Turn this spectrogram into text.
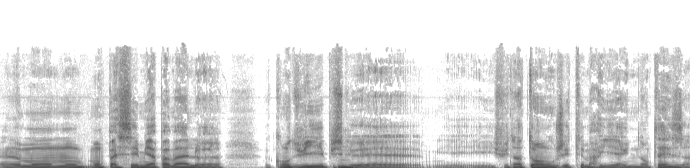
Euh, mon, mon, mon passé m'y a pas mal euh, conduit, puisque Mm. euh, il fut un temps où j'étais marié à une Nantaise.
